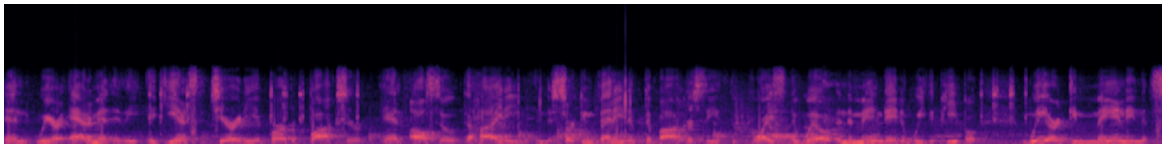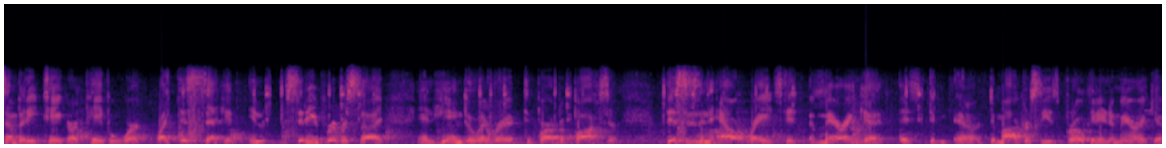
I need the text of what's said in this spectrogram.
And we are adamantly against the tyranny of Barbara Boxer and also the hiding and the circumventing of democracy, the voice, the will, and the mandate of we the people. We are demanding that somebody take our paperwork right this second in the city of Riverside and hand deliver it to Barbara Boxer. This is an outrage that America is uh, democracy is broken in America.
